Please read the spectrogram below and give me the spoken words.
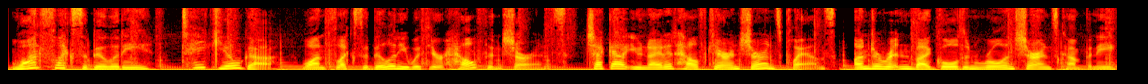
Want flexibility? Take yoga. Want flexibility with your health insurance? Check out United Healthcare Insurance Plans. Underwritten by Golden Rule Insurance Company,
